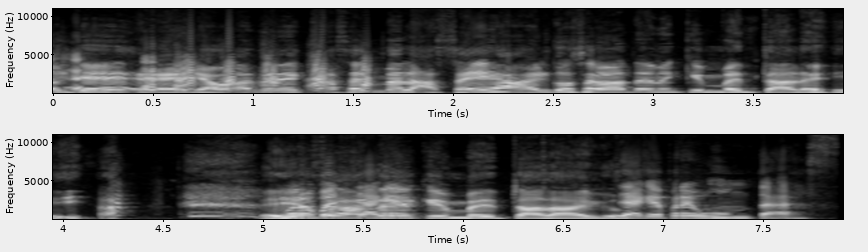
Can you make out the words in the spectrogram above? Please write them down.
porque ella va a tener que hacerme la ceja, algo se va a tener que inventar ella. Ella Bueno, pues se va a tener que- que inventar algo. Ya que preguntas,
